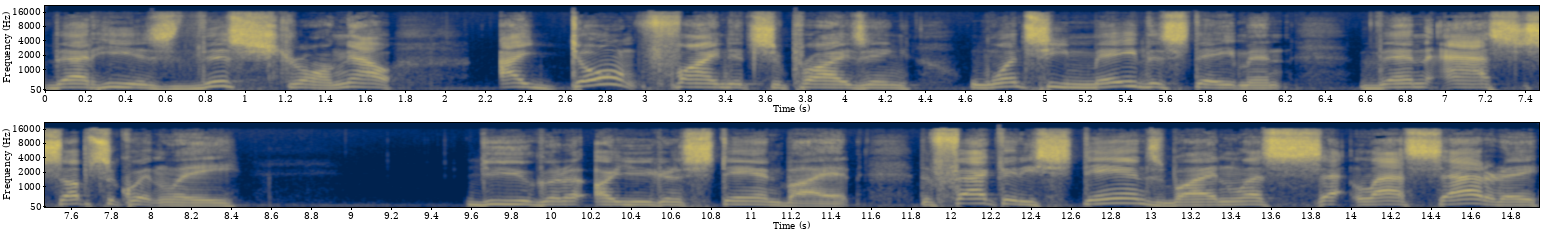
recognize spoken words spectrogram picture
that he is this strong. Now, I don't find it surprising once he made the statement, then asked subsequently, do you gonna are you gonna stand by it? The fact that he stands by it unless last Saturday,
